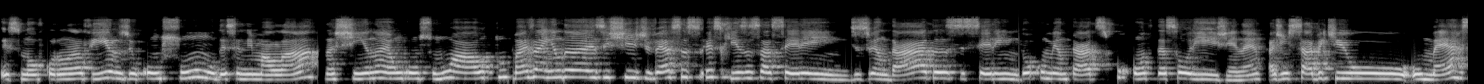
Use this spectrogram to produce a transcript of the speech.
esse novo coronavírus e o consumo desse animal lá na China é um consumo alto, mas ainda existem diversas pesquisas a serem desvendadas e serem documentadas por conta dessa origem, né? A gente sabe que o, o MERS,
